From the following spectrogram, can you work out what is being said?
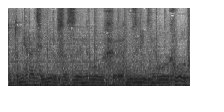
Тобто міграція вірусу з нервових е, вузлів, з нервових волокон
